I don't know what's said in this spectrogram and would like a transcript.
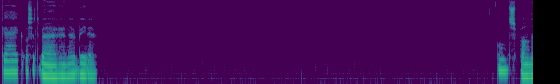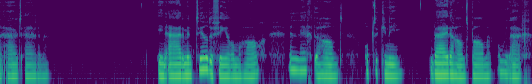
Kijk als het ware naar binnen. Ontspannen uitademen. Inademen, til de vinger omhoog en leg de hand op de knie, beide handpalmen omlaag.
